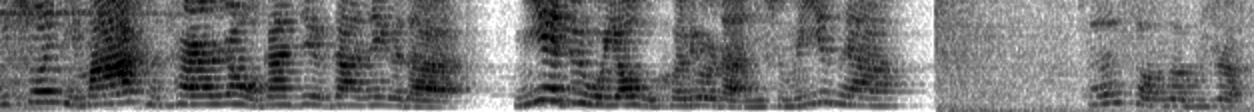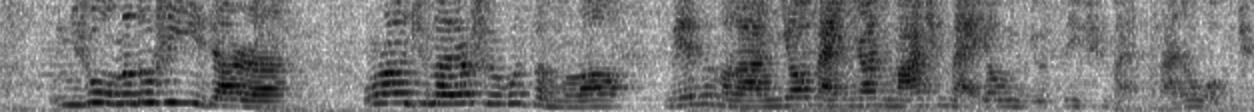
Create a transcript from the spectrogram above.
你说你妈成天让我干这个干那个的，你也对我吆五喝六的，你什么意思呀？哎，嫂子，不是，你说我们都是一家人，我让你去买点水果怎么了？没怎么了，你要买你让你妈去买，要不你就自己去买，反正我不去。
